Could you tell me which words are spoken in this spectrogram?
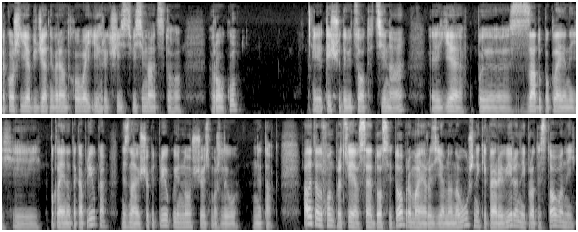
Також є бюджетний варіант Huawei Y6 18 року. Е, 1900 ціна. Е, Є е, ззаду поклеєний, е, поклеєна така плівка. Не знаю, що під плівкою, але щось можливо не так. Але телефон працює все досить добре, має роз'єм на навушники, перевірений, протестований.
